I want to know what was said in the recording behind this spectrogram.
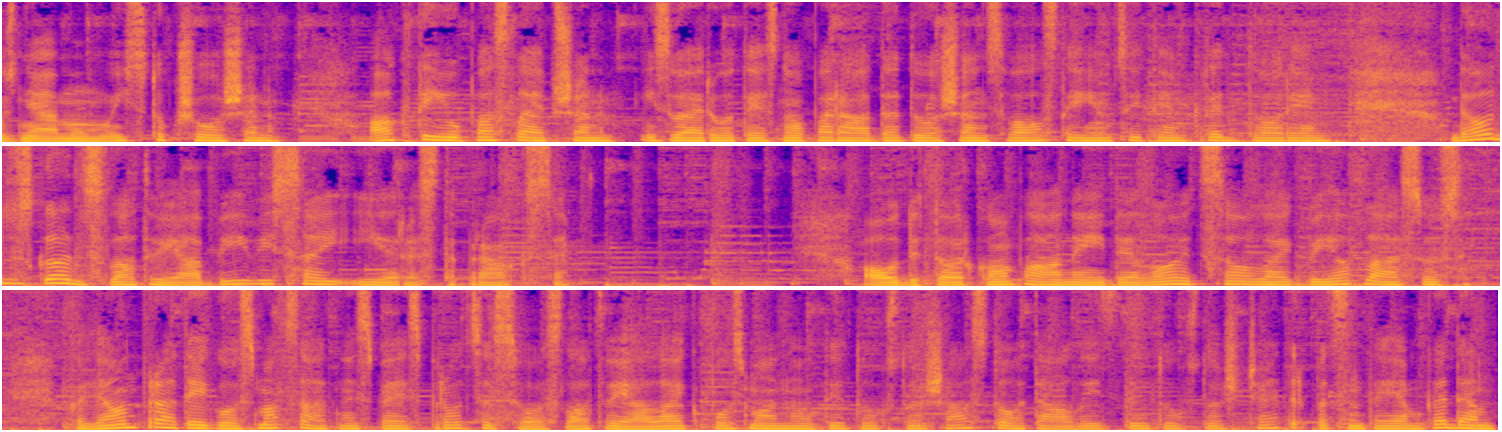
Uzņēmumu iztukšošana, aktīvu paslēpšana, izvairoties no parāda došanas valstī un citiem kreditoriem, daudzus gadus Latvijā bija visai ierasta prakse. Auditoru kompānija Deloitte savulaik bija aplēsusi, ka ļaunprātīgos maksātnespējas procesos Latvijā laika posmā no 2008. līdz 2014. gadam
